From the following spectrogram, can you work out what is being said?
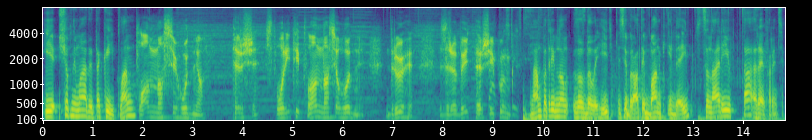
І щоб не мати такий план, План на сьогодні. Перше. Створити план на сьогодні. Друге. Зробити перший пункт. нам потрібно заздалегідь зібрати банк ідей, сценаріїв та референсів.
